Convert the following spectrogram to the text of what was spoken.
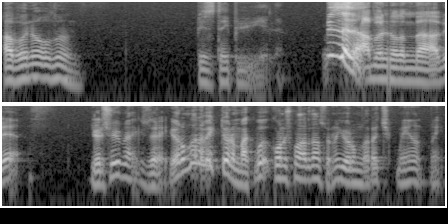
Abone olun. Biz de büyüyelim. Bize de abone olun be abi. Görüşmek üzere. Yorumlara bekliyorum bak bu konuşmalardan sonra yorumlara çıkmayı unutmayın.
